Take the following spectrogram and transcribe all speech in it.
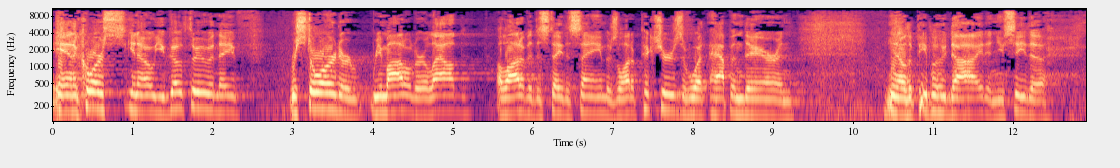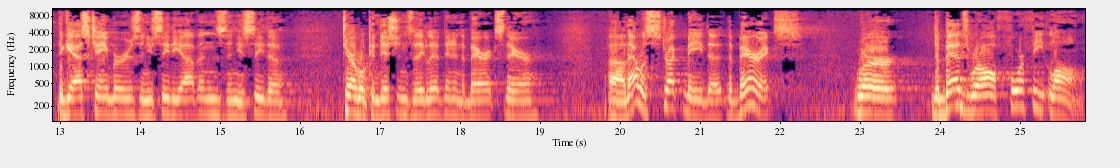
And of course, you know, you go through and they've restored or remodeled or allowed a lot of it to stay the same. There's a lot of pictures of what happened there and, you know, the people who died and you see the, the gas chambers and you see the ovens and you see the terrible conditions they lived in in the barracks there. Uh, that was struck me. The, the barracks were, the beds were all four feet long.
